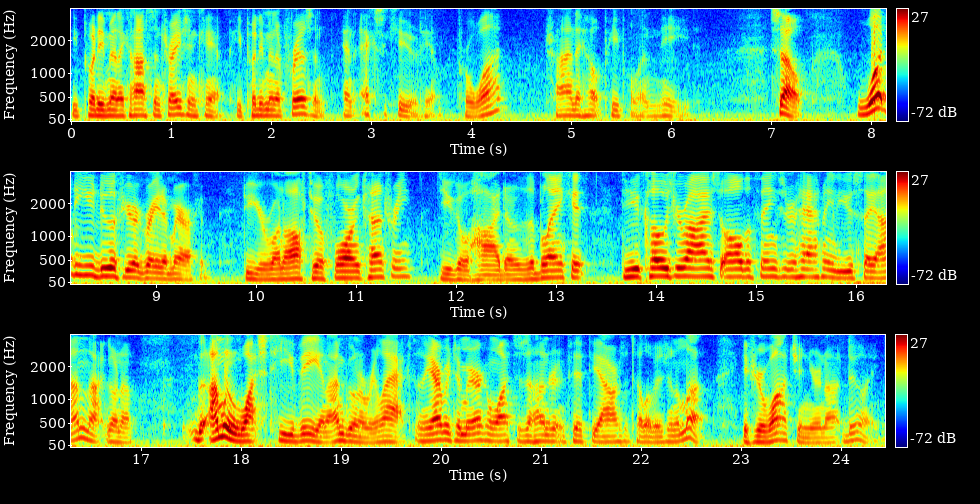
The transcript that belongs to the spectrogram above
He put him in a concentration camp. He put him in a prison and executed him. For what? Trying to help people in need. So, what do you do if you're a great American? Do you run off to a foreign country? Do you go hide under the blanket? Do you close your eyes to all the things that are happening? Do you say, I'm not going to, I'm going to watch TV and I'm going to relax? The average American watches 150 hours of television a month. If you're watching, you're not doing.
